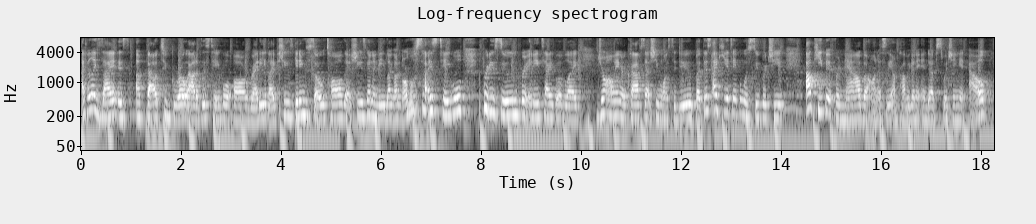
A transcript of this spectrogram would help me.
I feel like Ziya is about to grow out of this table already. Like she's getting so tall that she's gonna need like a normal size table pretty soon for any type of like drawing or crafts that she wants to do. But this IKEA table was super cheap. I'll keep it for now, but honestly, I'm probably gonna end up switching it out.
